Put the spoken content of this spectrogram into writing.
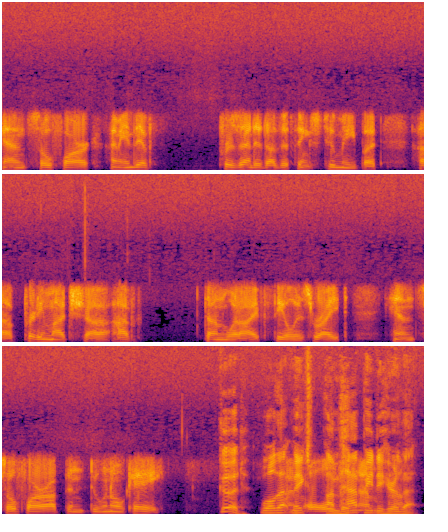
and so far, I mean, they've presented other things to me, but uh, pretty much uh, I've done what I feel is right, and so far I've been doing okay. Good. Well, that I'm makes. I'm happy I'm, to hear I'm, that.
